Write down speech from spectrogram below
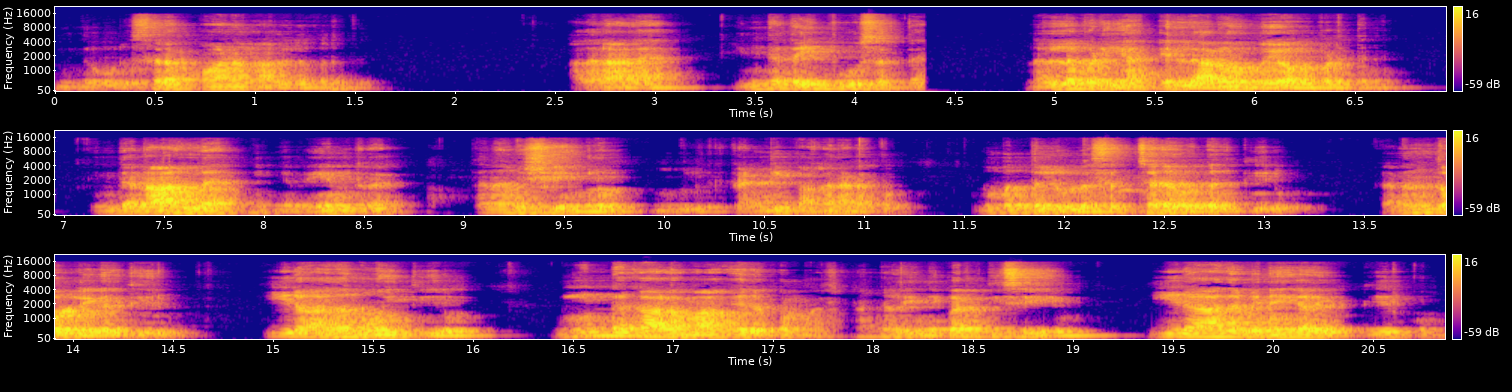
இந்த ஒரு சிறப்பான நாளில் வருது. அதனால இந்த தைப்பூசத்தை நல்லபடியாக எல்லாரும் உபயோகப்படுத்துங்க. இந்த நாளில் நீங்கள் வேண்ட அத்தனை விஷயங்களும் உங்களுக்கு கண்டிப்பாக நடக்கும். குடும்பத்தில் உள்ள சச்சரவுகள் தீரும். கடன் தொல்லைகள் தீரும். தீராத நோய் தீரும். நீண்ட காலமாக இருக்கும் கஷ்டங்களை நிவர்த்தி செய்யும் தீராத வினைகளை தீர்க்கும்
